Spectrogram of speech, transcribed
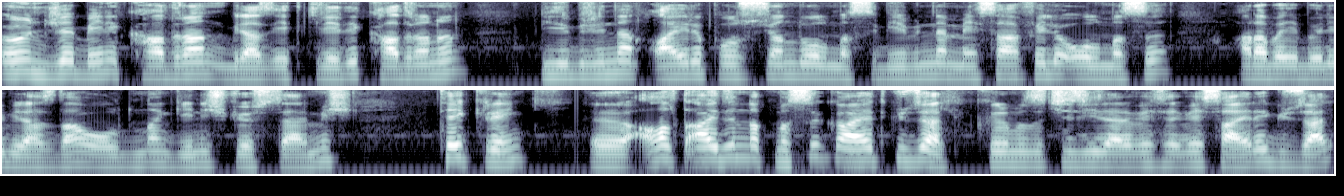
önce beni kadran biraz etkiledi. Kadranın birbirinden ayrı pozisyonda olması, birbirinden mesafeli olması arabayı böyle biraz daha olduğundan geniş göstermiş. Tek renk e, alt aydınlatması gayet güzel. Kırmızı çizgiler vesaire güzel.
